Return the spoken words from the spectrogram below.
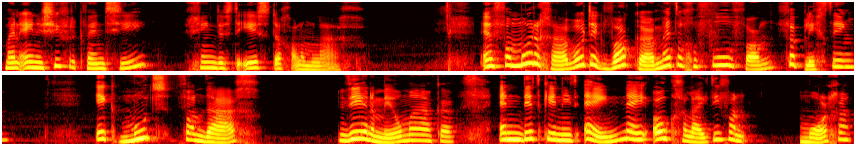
mijn energiefrequentie ging dus de eerste dag al omlaag. En vanmorgen word ik wakker met een gevoel van verplichting. Ik moet vandaag weer een mail maken. En dit keer niet één, nee, ook gelijk die van morgen.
